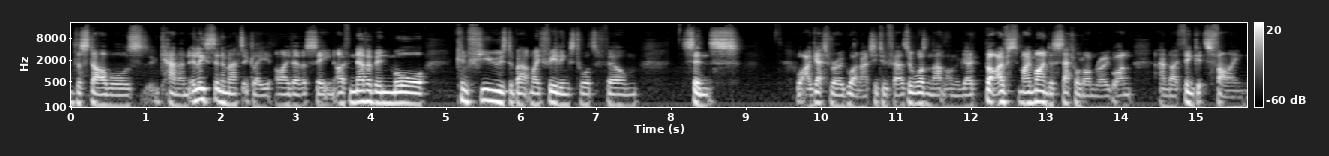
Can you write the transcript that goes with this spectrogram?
the Star Wars canon, at least cinematically, I've ever seen. I've never been more confused about my feelings towards a film since well, I guess Rogue One. Actually, to be fair, so it wasn't that long ago. But I've my mind has settled on Rogue One, and I think it's fine.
